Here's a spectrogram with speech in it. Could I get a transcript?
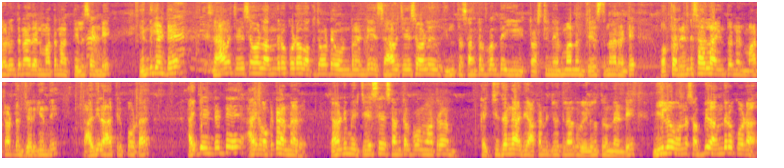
జరుగుతున్నదని మాత్రం నాకు తెలుసండి. ఎందుకంటే సేవ చేసే వాళ్ళు అందరూ కూడా ఒక చోటే ఉండరండి. సేవ చేసేవాళ్ళు ఇంత సంకల్పంతో ఈ ట్రస్ట్ నిర్మాణం చేస్తున్నారంటే ఒక రెండు సార్లు ఆయనతో నేను మాట్లాడడం జరిగింది. అది రాత్రిపూట. అయితే ఏంటంటే ఆయన ఒకటే అన్నారు. ఏమంటే మీరు చేసే సంకల్పం మాత్రం ఖచ్చితంగా అది అఖండ జ్యోతిలాగా వెలుగుతుందండి. మీలో ఉన్న సభ్యులందరూ కూడా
